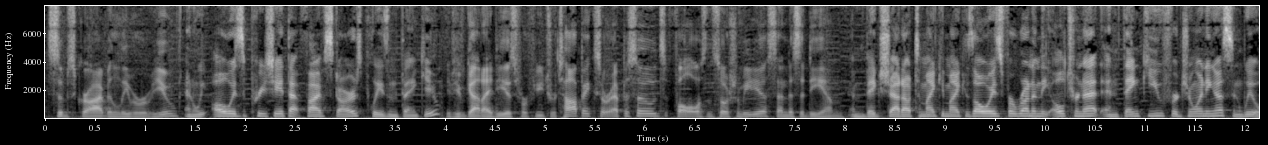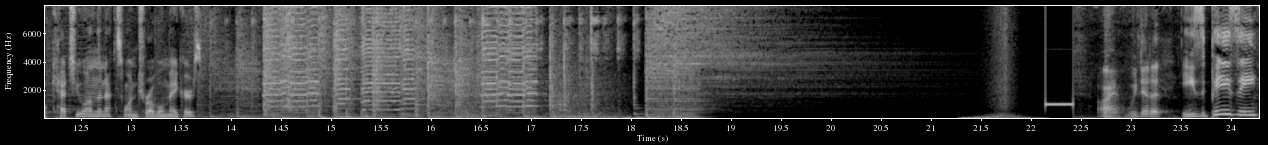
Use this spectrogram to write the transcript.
subscribe and leave a review. and we always appreciate that five stars please and thank you If you've got ideas for future topics or episodes, follow us on social media. Send us a DM. And big shout out to Mikey Mike as always for running the Ultranet. And thank you for joining us. And we will catch you on the next one, Troublemakers. All right, we did it. Easy peasy.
